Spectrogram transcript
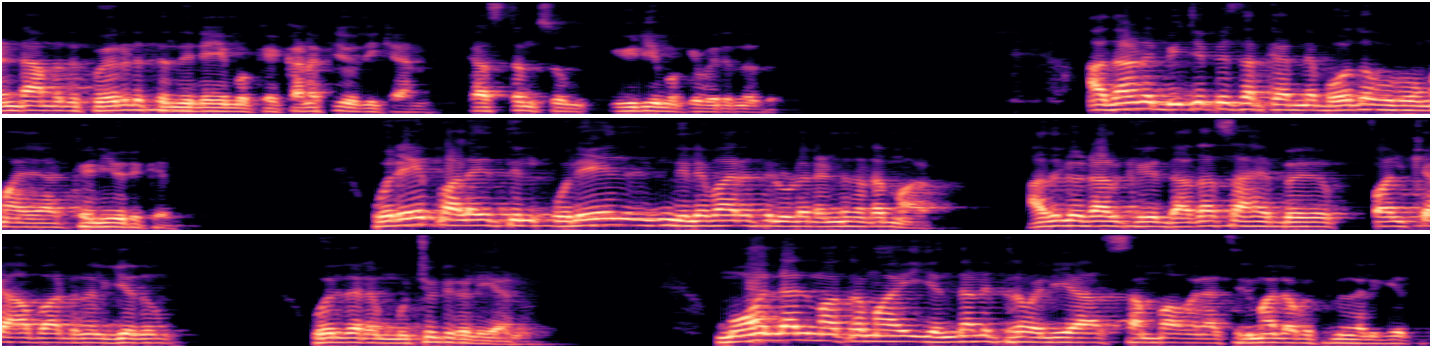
രണ്ടാമത് പേരെടുത്തതിന്റെയും ഒക്കെ കണക്ക് ചോദിക്കാൻ കസ്റ്റംസും ഇ ഡിയും ഒക്കെ വരുന്നത്. അതാണ് ബി ജെ പി സർക്കാരിന്റെ ബോധപൂർവമായ കെണിയൊരുക്കൽ. ഒരേ പാളയത്തിൽ ഒരേ നിലവാരത്തിലുള്ള രണ്ട് നടന്മാർ അതിലൊരാൾക്ക് ദാദാസാഹേബ് ഫൽക്കെ അവാർഡ് നൽകിയതും ഒരുതരം മുച്ചുട്ടുകളിയാണ് മോഹൻലാൽ മാത്രമായി എന്താണ് ഇത്ര വലിയ സംഭാവന സിനിമാ ലോകത്തിന് നൽകിയത്?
